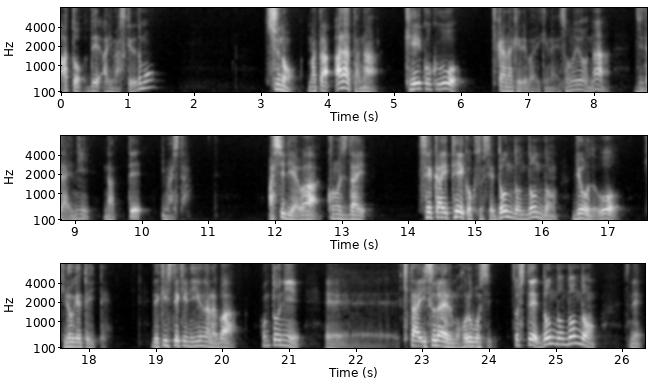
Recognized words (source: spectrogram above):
後でありますけれども主のまた新たな警告を聞かなければいけない。そのような時代になっていました。アシリアはこの時代世界帝国としてどんどんどんどん領土を広げていて歴史的に言うならば本当に、えー、北イスラエルも滅ぼしそしてどんどんどんどんですね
